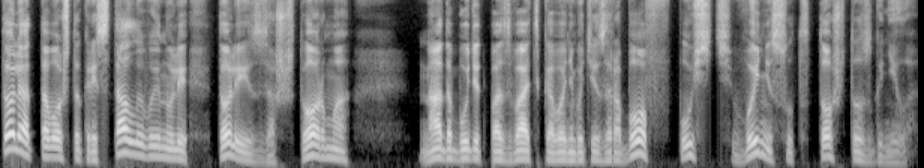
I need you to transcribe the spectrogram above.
То ли от того, что кристаллы вынули, то ли из-за шторма. Надо будет позвать кого-нибудь из рабов, пусть вынесут то, что сгнило.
